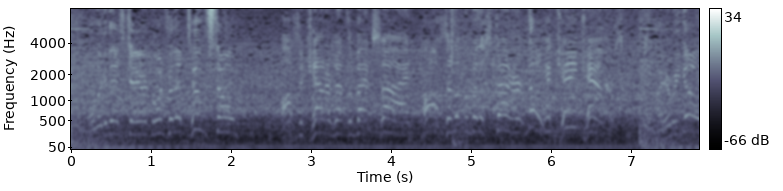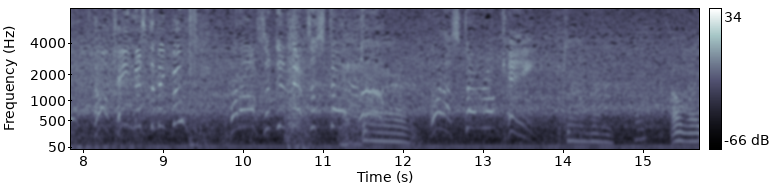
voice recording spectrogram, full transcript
Oh, look at this, JR going for the tombstone. Austin counters up the backside. Austin looking for the stunner. No. And Kane counters. Oh, here we go. Oh, Kane missed the big boot. But Austin did miss the stunner. God. What a stunner on Kane. God. Oh my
